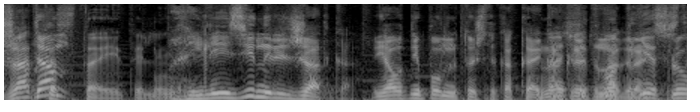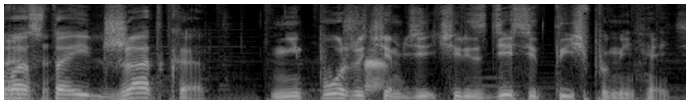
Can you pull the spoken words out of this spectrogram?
джатка Там- стоит или нет? Или изин, или джатка. Я вот не помню точно, какая Значит, конкретно вот если у вас ставится. стоит джатка, не позже, Да. чем через 10 тысяч поменяйте.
